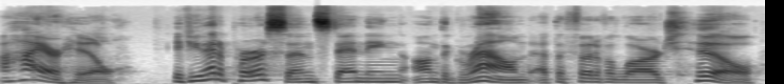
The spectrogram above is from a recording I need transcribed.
a higher hill. If you had a person standing on the ground at the foot of a large hill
